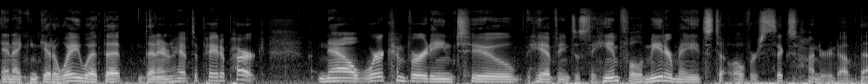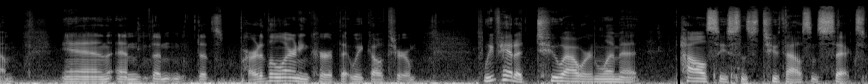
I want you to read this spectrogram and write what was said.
and I can get away with it, then I don't have to pay to park. Now we're converting to having just a handful of meter maids to over 600 of them. And, and then that's part of the learning curve that we go through. We've had a two hour limit policy since 2006.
